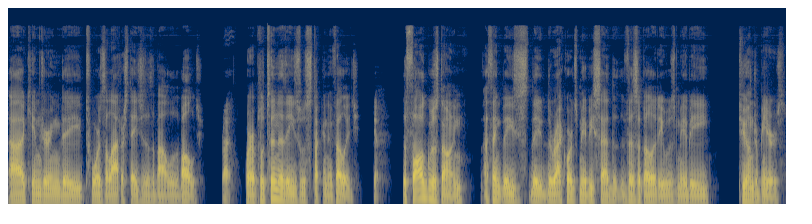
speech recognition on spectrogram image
uh, came during the towards the latter stages of the Battle of the Bulge, Right. where a platoon of these was stuck in a village. Yep. The fog was down. I think these the, the records maybe said that the visibility was maybe 200 meters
